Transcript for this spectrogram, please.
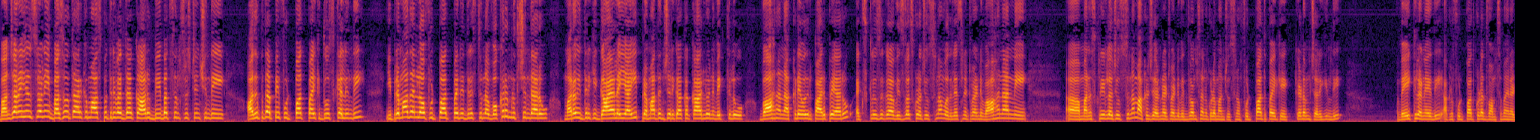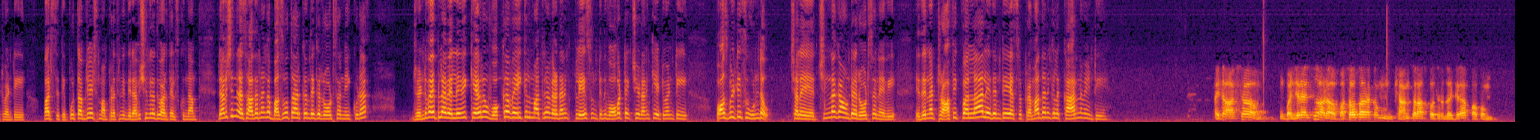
బంజారా హిల్స్లోని బసవతారకం ఆసుపత్రి వద్ద కారు బీభత్సం సృష్టించింది. అదుపు తప్పి ఫుట్పాత్ పైకి దూసుకెళ్ళింది ఈ ప్రమాదంలో ఫుట్పాత్ పై నిద్రిస్తున్న ఒకరు మృతి చెందారు. మరో ఇద్దరికి గాయాలయ్యాయి. ప్రమాదం జరిగాక కారులోని వ్యక్తులు వాహనాన్ని అక్కడే వదిలి పారిపోయారు. ఎక్స్క్లూజివ్గా విజువల్స్ కూడా చూస్తున్నాం. వదిలేసినటువంటి వాహనాన్ని మన స్క్రీన్లో చూస్తున్నాం. అక్కడ జరిగినటువంటి విధ్వంసాన్ని కూడా మనం చూస్తున్నాం. ఫుట్పాత్ పైకి ఎక్కడం జరిగింది. వెహికల్ అనేది అక్కడ ఫుట్పాత్ కూడా ధ్వంసమైనటువంటి పరిస్థితి. పూర్తి అప్డేట్స్ మా ప్రతినిధి రవిచంద్ర ద్వారా తెలుసుకుందాం. రవిచంద్ర సాధారణంగా బసవతారకం దగ్గర రోడ్స్ అన్ని కూడా రెండు వైపులా వెళ్ళేవి. కేవలం ఒక్క వెహికల్ మాత్రమే వెళ్ళడానికి ప్లేస్ ఉంటుంది. ఓవర్టేక్ చేయడానికి ఎటువంటి పాసిబిలిటీస్ ఉండవు. చాలా చిన్నగా ఉంటాయి రోడ్స్ అనేవి. ఏదైనా ట్రాఫిక్ వల్ల లేదంటే అసలు ప్రమాదానికి గల కారణం ఏంటి? అయితే ఆశ బంజరాయిల్స్ ఆడ బసవతారకం క్యాన్సర్ ఆసుపత్రి దగ్గర పాపం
